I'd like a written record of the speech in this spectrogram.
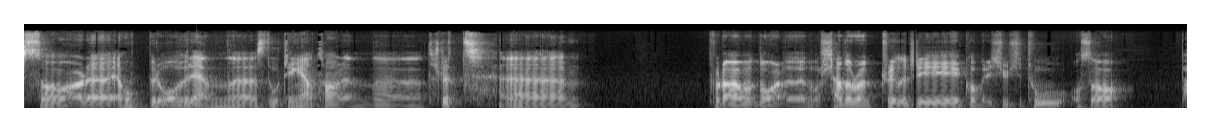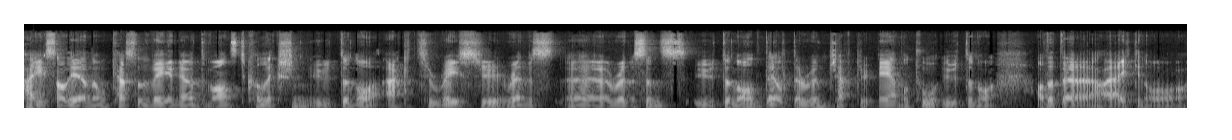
så var det Jeg hopper over en uh, storting og tar den uh, til slutt. Um, for da nå er det noe Shadowrun Trilogy kommer i 2022, og så peisa de gjennom Castlevania Advanced Collection ute nå. Act Racer Renaissance, uh, Renaissance ute nå. Delta Rune Chapter 1 og 2 ute nå. At dette har jeg ikke noe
